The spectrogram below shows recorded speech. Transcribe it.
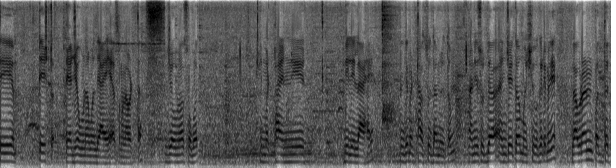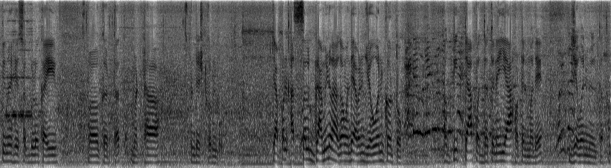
ते टेस्ट त्या जेवणामध्ये आहे असं मला वाटतं. जेवणासोबत हे मठ्ठा यांनी दिलेला आहे. म्हणजे मठ्ठा सुद्धा मिळतो. आणि सुद्धा यांच्या इथं म्हशी वगैरे म्हणजे गावरान पद्धतीनं हे सगळं काही करतात. मठ्ठा टेस्ट करून बघू. जे आपण अस्सल ग्रामीण भागामध्ये आपण जेवण करतो. अगदी त्या पद्धतीने या हॉटेलमध्ये जेवण मिळतं.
